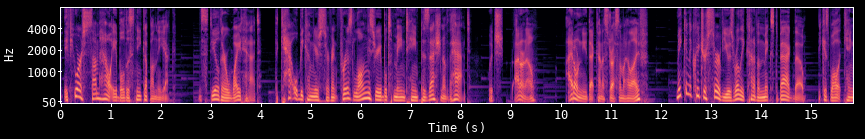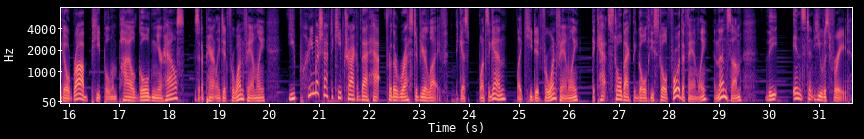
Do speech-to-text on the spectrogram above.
If you are somehow able to sneak up on the Yech and steal their white hat, the cat will become your servant for as long as you're able to maintain possession of the hat, which, I don't know. I don't need that kind of stress in my life. Making the creature serve you is really kind of a mixed bag, though, because while it can go rob people and pile gold in your house, as it apparently did for one family, you pretty much have to keep track of that hat for the rest of your life. Because, once again, like he did for one family, the cat stole back the gold he stole for the family, and then some, the instant he was freed.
